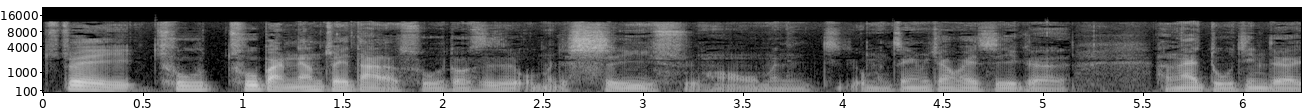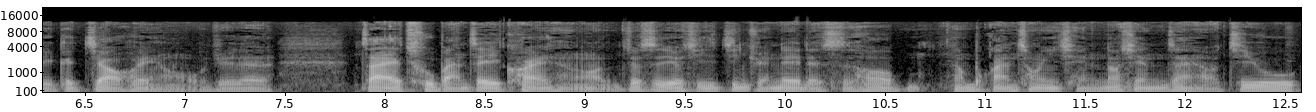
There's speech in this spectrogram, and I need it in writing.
最出出版量最大的书都是我们的释义书哈。我们我们真耶教会是一个很爱读经的一个教会哦。我觉得在出版这一块哦，就是尤其是经卷类的时候，那不管从以前到现在哦，几乎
